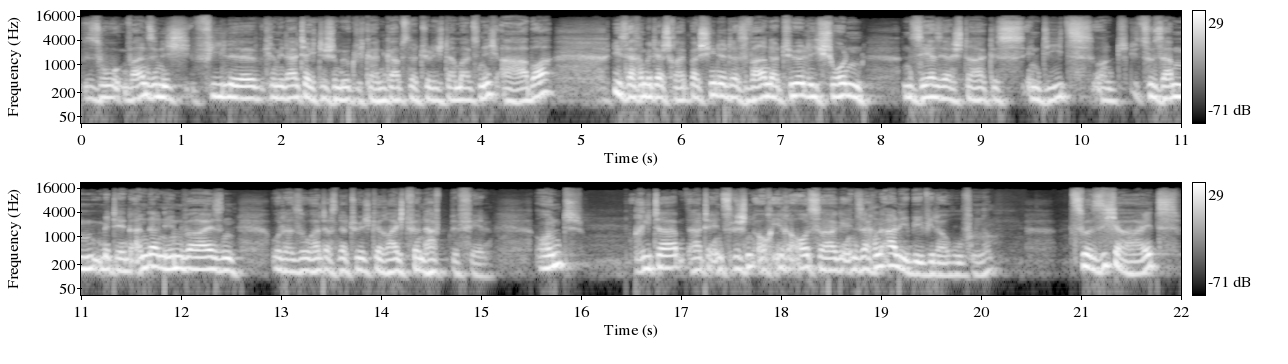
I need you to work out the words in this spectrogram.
so wahnsinnig viele kriminaltechnische Möglichkeiten gab es natürlich damals nicht. Aber die Sache mit der Schreibmaschine, das war natürlich schon ein sehr, sehr starkes Indiz. Und zusammen mit den anderen Hinweisen oder so hat das natürlich gereicht für einen Haftbefehl. Und Rita hatte inzwischen auch ihre Aussage in Sachen Alibi widerrufen. Ne? Zur Sicherheit,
